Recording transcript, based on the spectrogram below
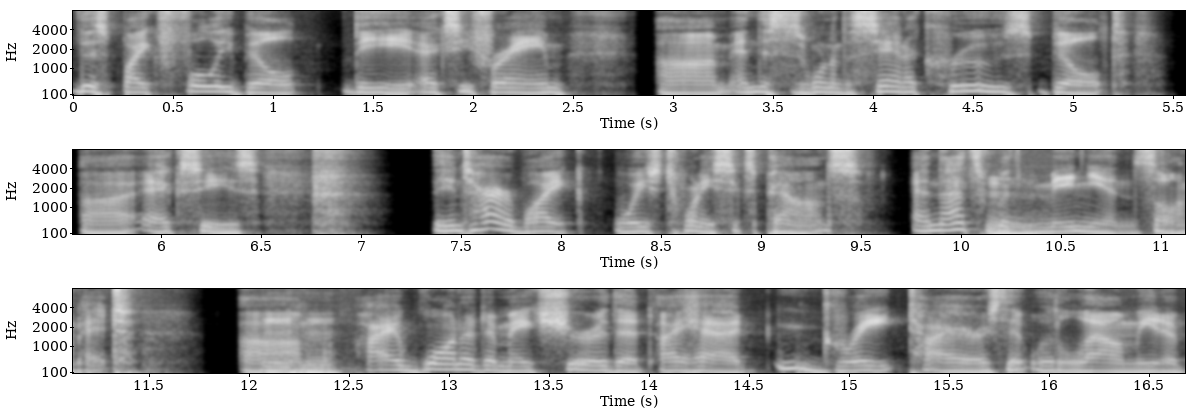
this bike fully built the Exie frame, um, and this is one of the Santa Cruz built uh, Exies. The entire bike weighs 26 pounds, and that's with minions on it. Um, I wanted to make sure that I had great tires that would allow me to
